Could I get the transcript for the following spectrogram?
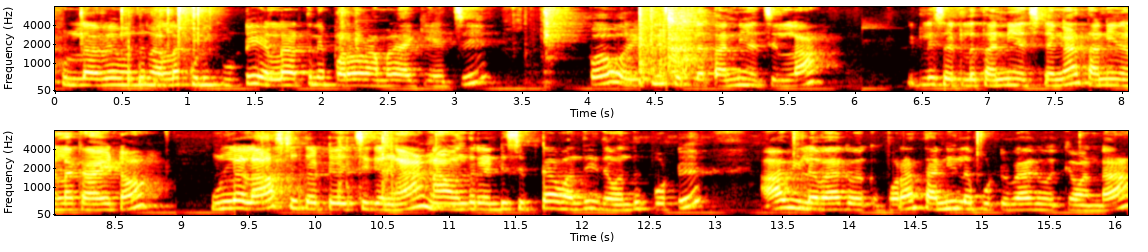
ஃபுல்லாகவே வந்து நல்லா குலுக்கி விட்டு எல்லா இடத்துலையும் பரவாயில்ல மாதிரி ஆக்கியாச்சு. இப்போ ஒரு இட்லி செட்டில் தண்ணி வச்சிடலாம். இட்லி செட்டில் தண்ணி வச்சுட்டேங்க. தண்ணி நல்லா காயட்டும். உள்ளே லாஸ்ட்டு தட்டு வச்சுக்கோங்க. நான் வந்து ரெண்டு ஷிஃப்டாக வந்து இதை வந்து போட்டு ஆவியில் வேக வைக்க போகிறேன் தண்ணியில் போட்டு வேக வைக்க வேண்டாம்.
